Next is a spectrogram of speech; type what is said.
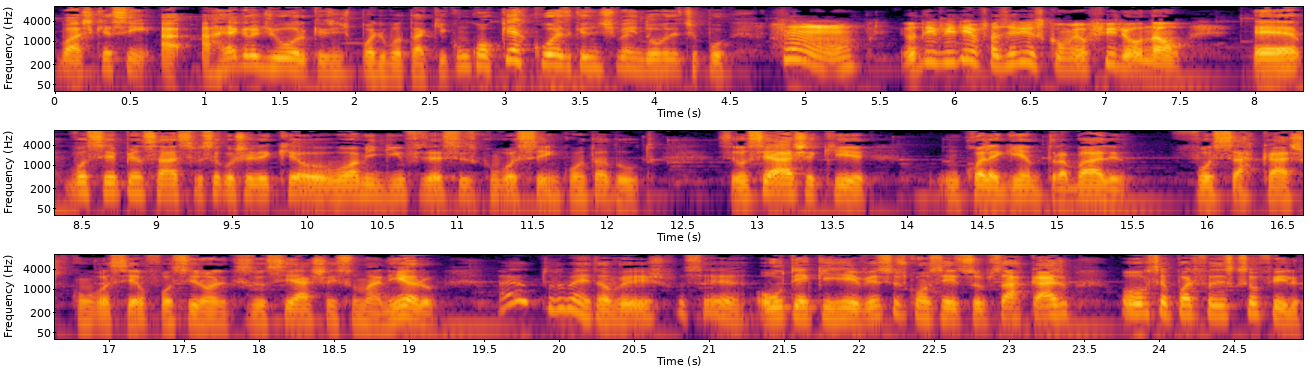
Bom, acho que assim, a, a, regra de ouro que a gente pode botar aqui com qualquer coisa que a gente tiver em dúvida, tipo, hum, eu deveria fazer isso com meu filho ou não? É você pensar se você gostaria que o, o amiguinho fizesse isso com você enquanto adulto. Se você acha que um coleguinha do trabalho fosse sarcástico com você ou fosse irônico, se você acha isso maneiro, aí tudo bem, talvez você ou tenha que rever seus conceitos sobre sarcasmo, ou você pode fazer isso com seu filho.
